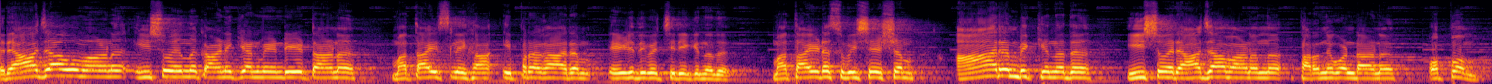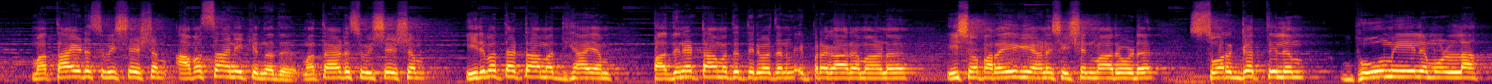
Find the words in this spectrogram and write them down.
രാജാവുമാണ് ഈശോ എന്ന് കാണിക്കാൻ വേണ്ടിയിട്ടാണ് മത്തായി സ്ലിഹ ഇപ്രകാരം എഴുതി വച്ചിരിക്കുന്നത്. മത്തായിയുടെ സുവിശേഷം ആരംഭിക്കുന്നത് ഈശോ രാജാവാണെന്ന് പറഞ്ഞുകൊണ്ടാണ്. ഒപ്പം മത്തായിയുടെ സുവിശേഷം അവസാനിക്കുന്നത്. മത്തായിയുടെ സുവിശേഷം ഇരുപത്തെട്ടാം അധ്യായം പതിനെട്ടാമത്തെ തിരുവചനം ഇപ്രകാരമാണ്. ഈശോ പറയുകയാണ് ശിഷ്യന്മാരോട് സ്വർഗത്തിലും ഭൂമിയിലുമുള്ള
